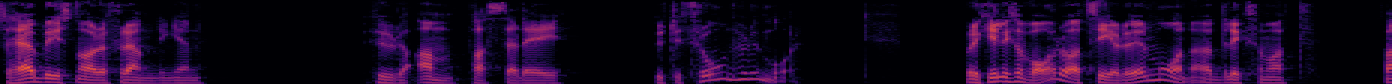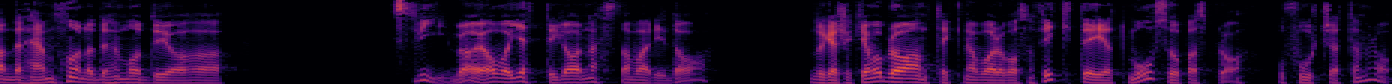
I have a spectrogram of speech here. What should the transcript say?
Så här blir snarare förändringen hur du anpassar dig utifrån hur du mår. Och det kan liksom vara då att ser du en månad liksom att fan den här månaden mådde jag svinbra, jag var jätteglad nästan varje dag. Då kanske det kan vara bra att anteckna vad det var som fick dig att må så pass bra och fortsätta med dem.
